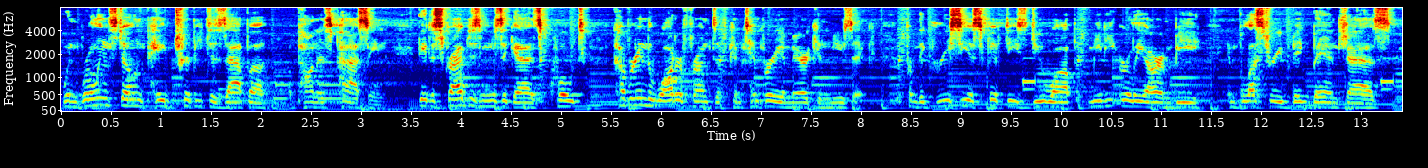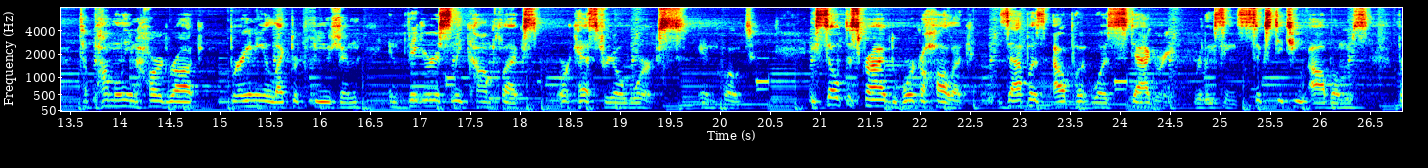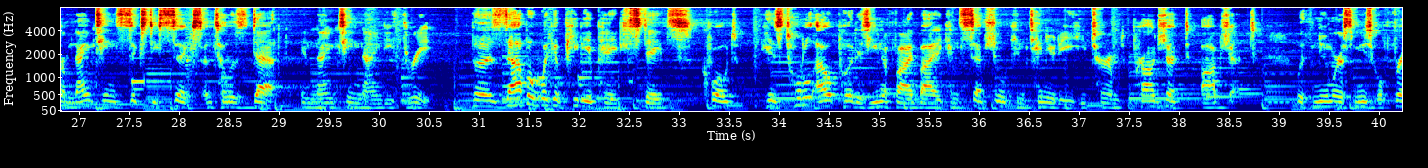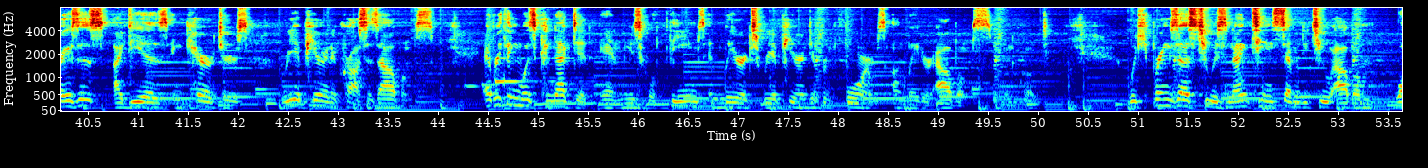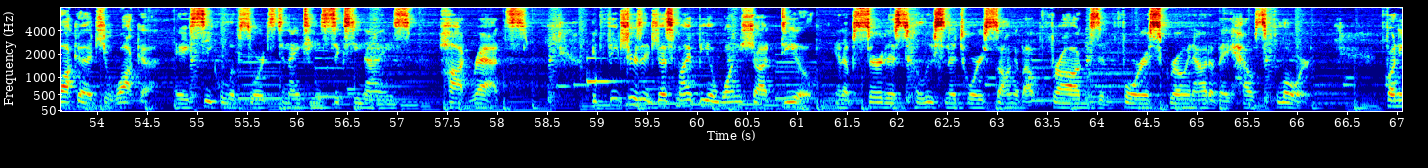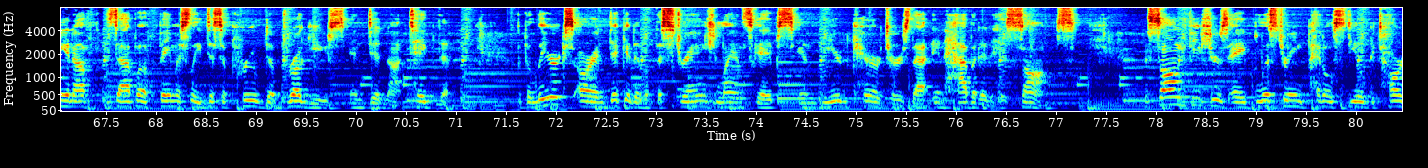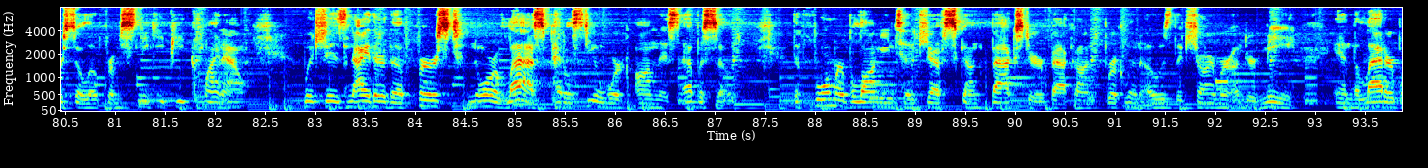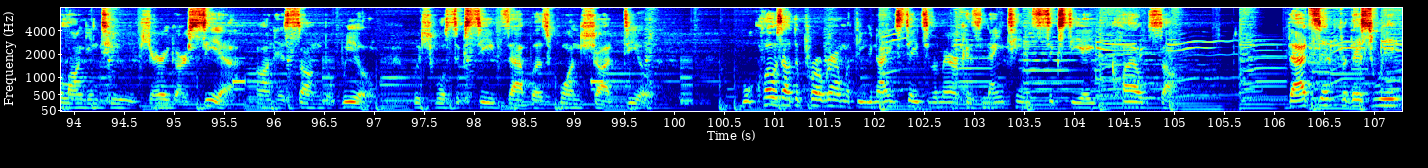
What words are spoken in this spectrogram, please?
When Rolling Stone paid tribute to Zappa upon his passing, they described his music as, quote, covering the waterfront of contemporary American music, from the greasiest 50s doo-wop, meaty early R&B, and blustery big band jazz, to pummeling hard rock, brainy electric fusion, and vigorously complex orchestral works, end quote. A self described workaholic, Zappa's output was staggering, releasing 62 albums from 1966 until his death in 1993. The Zappa Wikipedia page states, quote, his total output is unified by a conceptual continuity he termed project object, with numerous musical phrases, ideas, and characters reappearing across his albums. Everything was connected, and musical themes and lyrics reappear in different forms on later albums. End quote. Which brings us to his 1972 album Waka Jawaka, a sequel of sorts to 1969's Hot Rats. It features It just might be a one shot deal, an absurdist, hallucinatory song about frogs and forests growing out of a house floor. Funny enough, Zappa famously disapproved of drug use and did not take them. But the lyrics are indicative of the strange landscapes and weird characters that inhabited his songs. The song features a blistering pedal steel guitar solo from Sneaky Pete Kleinow, which is neither the first nor last pedal steel work on this episode, the former belonging to Jeff Skunk Baxter back on Brooklyn Owes the Charmer Under Me, and the latter belonging to Jerry Garcia on his song The Wheel, which will succeed Zappa's one shot deal. We'll close out the program with the United States of America's 1968 Cloud Song. That's it for this week.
